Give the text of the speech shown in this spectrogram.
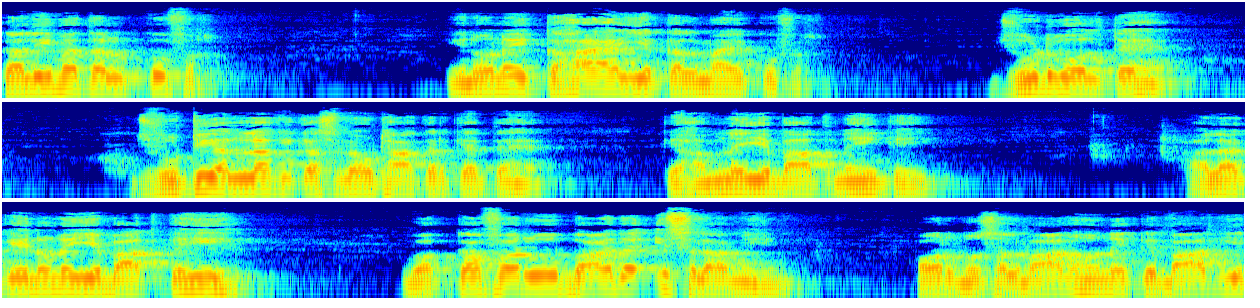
کلیمت القفر انہوں نے کہا ہے یہ کلمہ کفر۔ جھوٹ بولتے ہیں۔ جھوٹی اللہ کی قسمیں اٹھا کر کہتے ہیں کہ ہم نے یہ بات نہیں کہی۔ حالانکہ انہوں نے یہ بات کہی ہے۔ وہ کفر بعد اسلامی اور مسلمان ہونے کے بعد یہ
